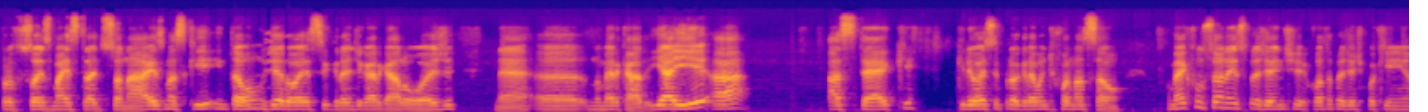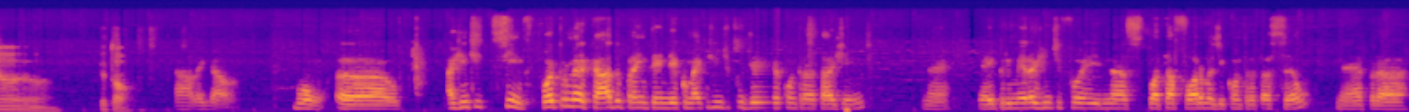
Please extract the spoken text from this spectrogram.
profissões mais tradicionais, mas que então gerou esse grande gargalo hoje né, uh, no mercado. E aí a Aztec criou esse programa de formação. Como é que funciona isso para gente? Conta para gente um pouquinho, Pitol. Ah, legal. Bom, uh, a gente sim foi para o mercado para entender como é que a gente podia contratar gente, né? E aí primeiro a gente foi nas plataformas de contratação, né, para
